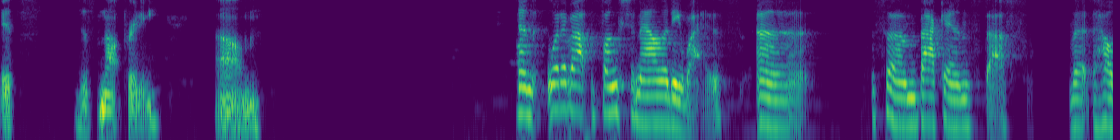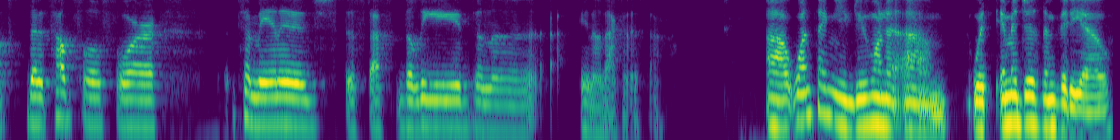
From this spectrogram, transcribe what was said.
it's just not pretty. Um, and what about functionality wise? Uh, some back end stuff that helps, that it's helpful for, to manage the stuff, the leads and the, you know, that kind of stuff. Uh, one thing you do want to, um, with images and video,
